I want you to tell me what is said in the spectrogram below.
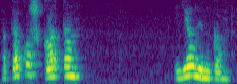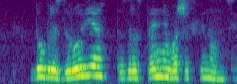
А також карта Ялинка. Добре здоров'я та зростання ваших фінансів.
